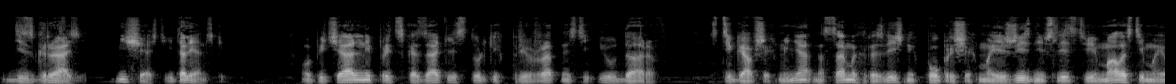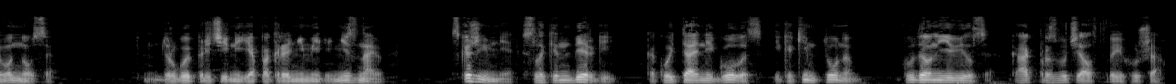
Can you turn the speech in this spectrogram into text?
дисгразий, несчастья, итальянский. О печальный предсказатель стольких превратностей и ударов, стегавших меня на самых различных поприщах моей жизни вследствие малости моего носа. Другой причины я, по крайней мере, не знаю. Скажи мне, Слакенберги, какой тайный голос и каким тоном, куда он явился, как прозвучал в твоих ушах?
